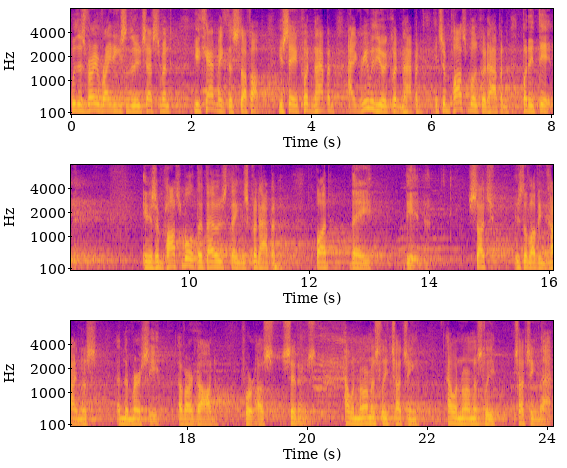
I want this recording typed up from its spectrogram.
With his very writings in the New Testament, you can't make this stuff up. You say it couldn't happen. I agree with you, it couldn't happen. It's impossible it could happen, but it did. It is impossible that those things could happen, but they did. Such is the loving kindness and the mercy of our God for us sinners. How enormously touching how enormously touching that.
